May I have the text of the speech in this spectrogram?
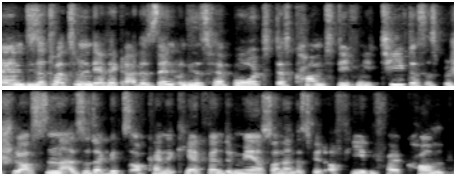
ähm, die Situation, in der wir gerade sind. Und dieses Verbot, das kommt definitiv, das ist beschlossen. Also da gibt's auch keine Kehrtwende mehr, sondern das wird auf jeden Fall kommen.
